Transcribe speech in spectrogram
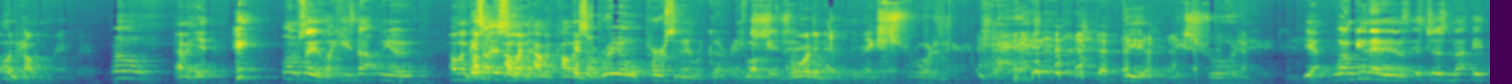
I wouldn't call him regular. Well, I mean, it, he. What I'm saying is like he's not. You know. I wouldn't it's call a- it's I wouldn't- I would call him- It's a real person in recovery. That's what I'm getting extraordinarily. Extraordinary. the extraordinary. Yeah, what I'm getting at is it's just not. It,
